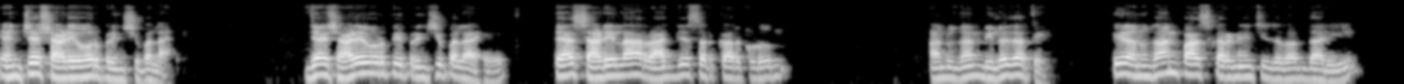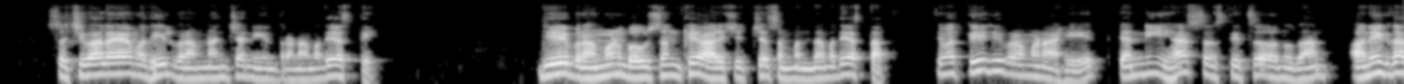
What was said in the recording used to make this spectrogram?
यांच्या शाळेवर प्रिन्सिपल आहे. ज्या शाळेवर ते प्रिन्सिपल आहेत त्या शाळेला राज्य सरकारकडून अनुदान दिलं जाते. ते अनुदान पास करण्याची जबाबदारी सचिवालयामधील ब्राह्मणांच्या नियंत्रणामध्ये असते. जे ब्राह्मण बहुसंख्य आरक्षितच्या संबंधामध्ये असतात. तेव्हा ते जे ब्राह्मण आहेत त्यांनी ह्या संस्थेचं अनुदान अनेकदा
